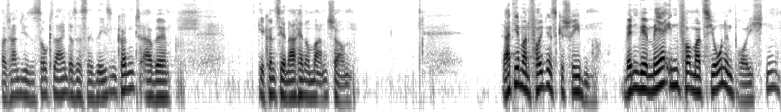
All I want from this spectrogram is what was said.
Wahrscheinlich ist es so klein, dass ihr es nicht lesen könnt, aber ihr könnt es ja nachher nochmal anschauen. Da hat jemand Folgendes geschrieben. Wenn wir mehr Informationen bräuchten,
